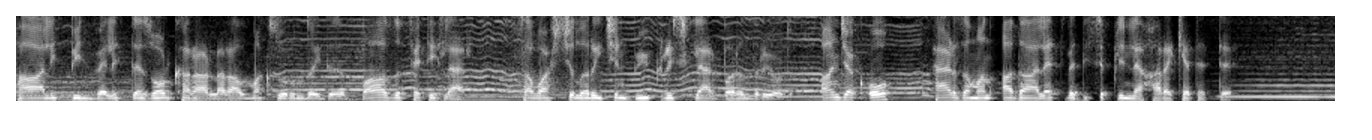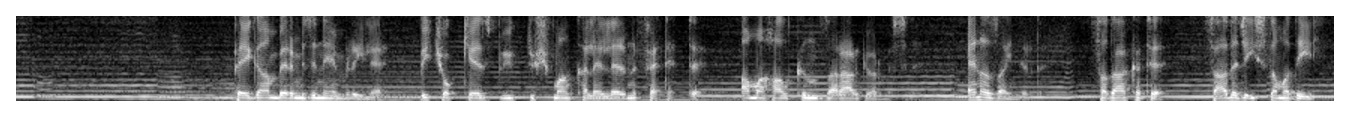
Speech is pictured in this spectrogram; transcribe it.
Halid bin Velid de zor kararlar almak zorundaydı. Bazı fetihler savaşçıları için büyük riskler barındırıyordu. Ancak o her zaman adalet ve disiplinle hareket etti. Peygamberimizin emriyle birçok kez büyük düşman kalelerini fethetti ama halkın zarar görmesini en aza indirdi. Sadakati sadece İslam'a değil,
